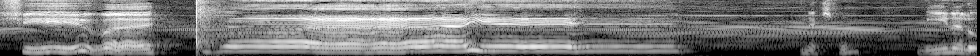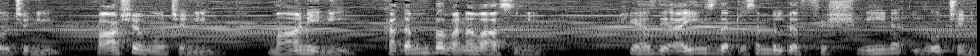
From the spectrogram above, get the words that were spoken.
shiva jaye. Next one. Meenalochani, Pashamochani, Manini, Kadamba Vanavasini. She has the eyes that resemble a fish. Meena Lochani.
